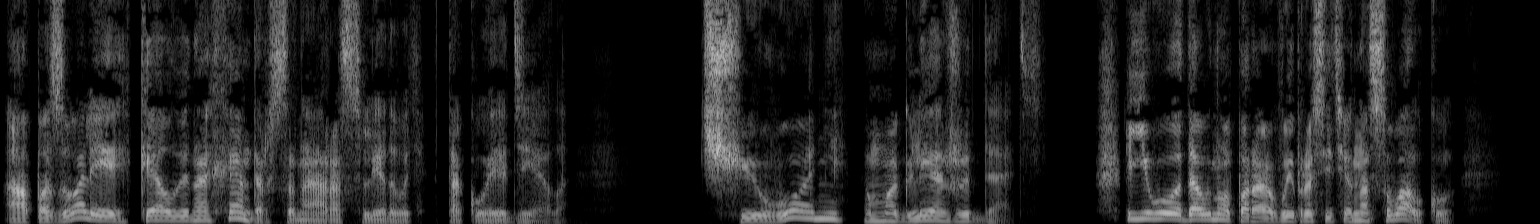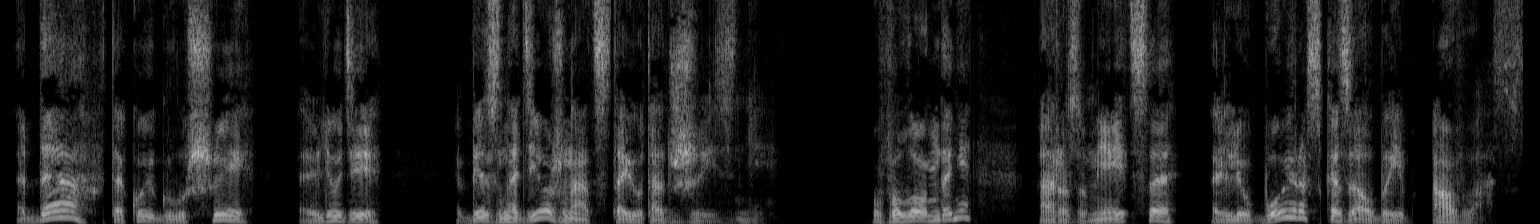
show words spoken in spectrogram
а позвали Келвина Хендерсона расследовать такое дело. Чего они могли ожидать? Его давно пора выбросить на свалку. Да, в такой глуши люди безнадежно отстают от жизни. в Лондоне, а, разумеется, любой рассказал бы им о вас.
